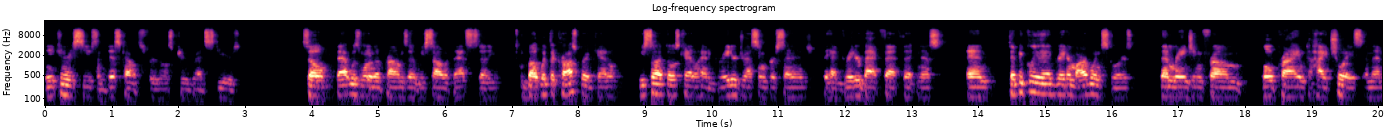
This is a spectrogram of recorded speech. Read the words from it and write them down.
And you can receive some discounts for those purebred steers. So that was one of the problems that we saw with that study. But with the crossbred cattle, we saw that those cattle had a greater dressing percentage, they had greater back fat thickness, and typically they had greater marbling scores, them ranging from low prime to high choice. And then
